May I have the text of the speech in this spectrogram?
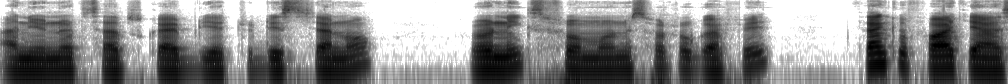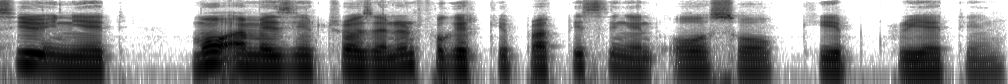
and you're not subscribed yet to this channel. Ronnix from ronnix photography. Thank you for watching. I'll see you in yet more amazing tutorials. And don't forget to keep practicing and also keep creating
